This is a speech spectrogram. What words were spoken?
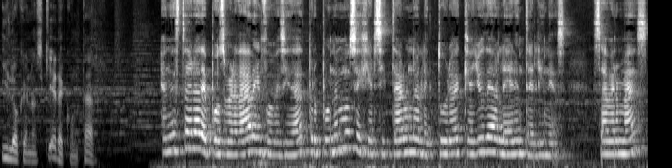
y lo que nos quiere contar. En esta era de posverdad e infobesidad proponemos ejercitar una lectura que ayude a leer entre líneas, saber más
